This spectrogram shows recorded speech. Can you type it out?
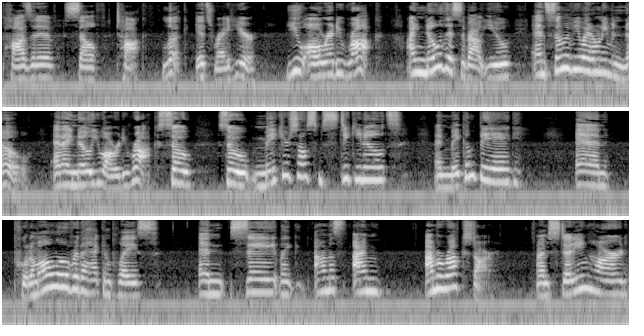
Positive self-talk. Look, it's right here. You already rock. I know this about you, and some of you I don't even know and I know you already rock. So, so make yourself some sticky notes and make them big and put them all over the heckin' place and say, like, I'm a, I'm, I'm a rock star. I'm studying hard.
